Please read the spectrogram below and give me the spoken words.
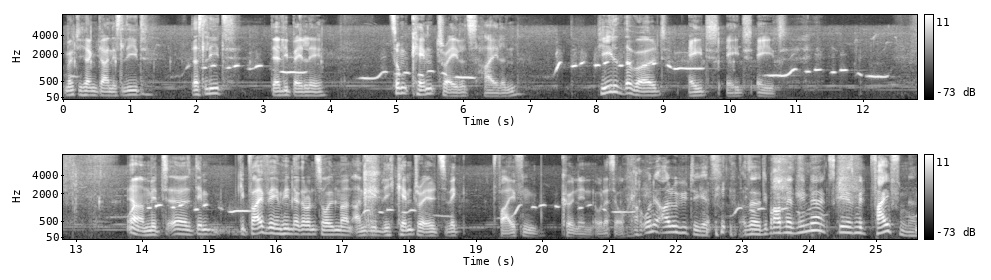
möchte ich ein kleines Lied. Das Lied der Libelle zum Chemtrails heilen. Heal the World 888. Ja, mit äh, dem Gepfeife im Hintergrund soll man angeblich Chemtrails wegpfeifen können oder so. Ach, ohne Aluhüte jetzt. Also die brauchen wir jetzt nicht mehr. Das geht jetzt mit Pfeifen. Ne?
